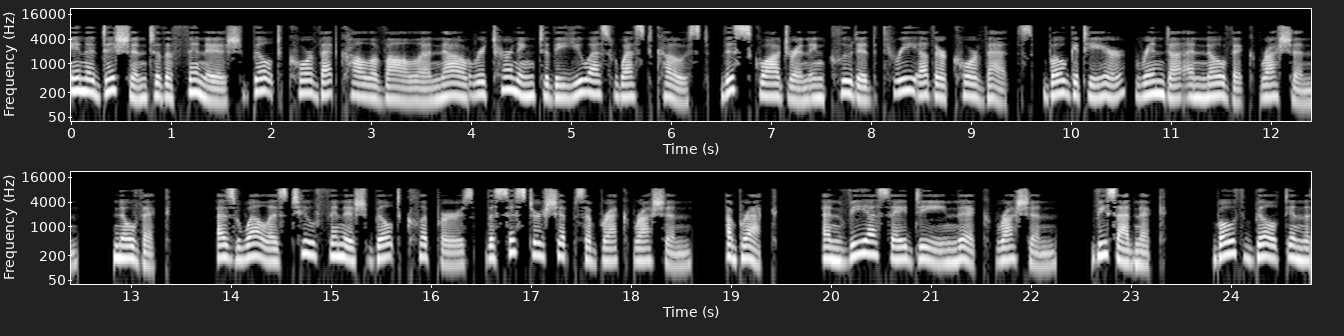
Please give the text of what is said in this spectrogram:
In addition to the Finnish-built corvette Kalevala now returning to the U.S. West Coast, this squadron included three other corvettes, Bogatyr, Rinda and Novik Russian, Novik, as well as two Finnish-built clippers, the sister ships Abrek Russian, Abrek, and Vsadnik Russian, Visadnik both built in the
